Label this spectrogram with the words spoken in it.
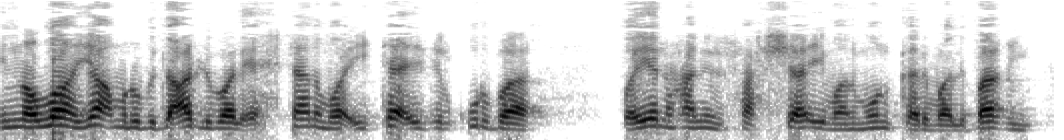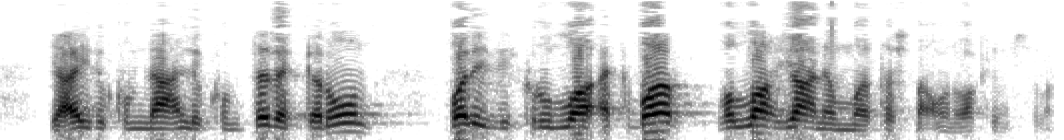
إن الله يأمر بالعدل والإحسان وإيتاء ذي القربى وينهى عن الفحشاء والمنكر والبغي يعيدكم لعلكم تذكرون. ولذكر الله أكبر والله يعلم ما تصنعون وقيم الصلاة.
